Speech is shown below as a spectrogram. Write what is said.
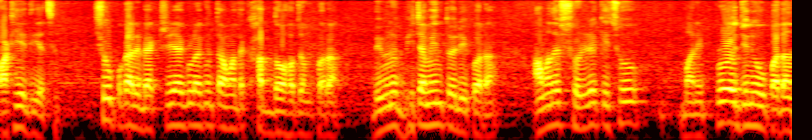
পাঠিয়ে দিয়েছেন। সেই উপকারী ব্যাকটেরিয়াগুলো কিন্তু আমাদের খাদ্য হজম করা, বিভিন্ন ভিটামিন তৈরি করা, আমাদের শরীরে কিছু মানে প্রয়োজনীয় উপাদান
